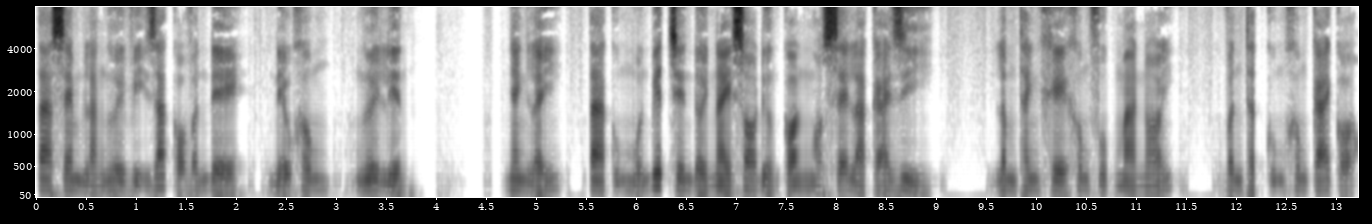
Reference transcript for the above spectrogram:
ta xem là ngươi vị giác có vấn đề, nếu không, ngươi liền. Nhanh lấy, ta cũng muốn biết trên đời này so đường còn ngọt sẽ là cái gì. Lâm Thanh Khê không phục mà nói, Vân thật cũng không cái cỏ,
